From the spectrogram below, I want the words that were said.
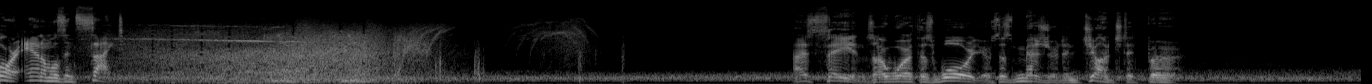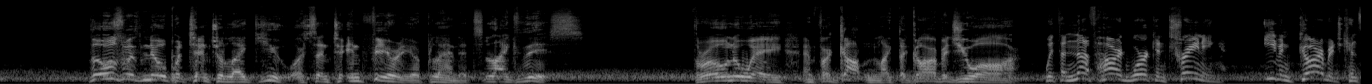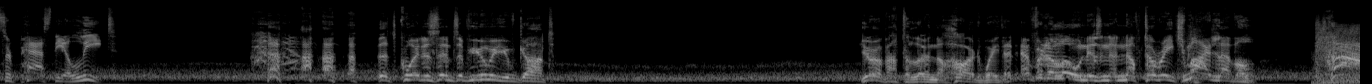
Or animals in sight. As Saiyans are worth as warriors as measured and judged at birth. Those with no potential like you are sent to inferior planets like this. Thrown away and forgotten like the garbage you are. With enough hard work and training, even garbage can surpass the elite. That's quite a sense of humor you've got. You're about to learn the hard way that effort alone isn't enough to reach my level. Ha!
